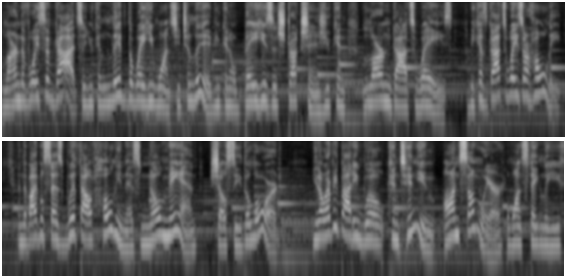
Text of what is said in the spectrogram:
learn the voice of God so you can live the way he wants you to live. You can obey his instructions. You can learn God's ways because God's ways are holy. And the Bible says, without holiness, no man shall see the Lord. You know, everybody will continue on somewhere once they leave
